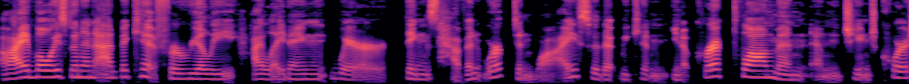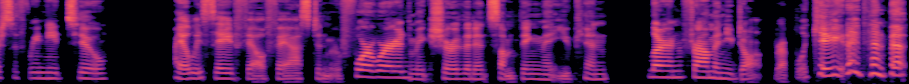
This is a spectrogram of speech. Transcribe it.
I've always been an advocate for really highlighting where things haven't worked and why so that we can, you know, correct them and, and change course if we need to. I always say fail fast and move forward. Make sure that it's something that you can learn from and you don't replicate. but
